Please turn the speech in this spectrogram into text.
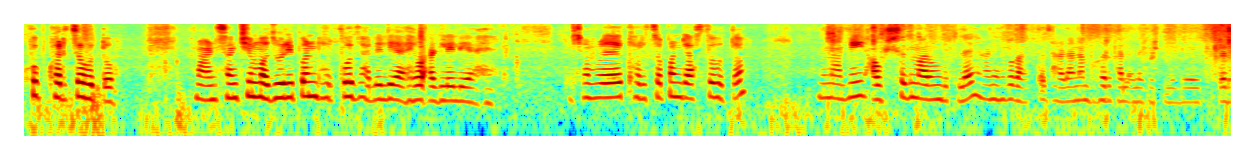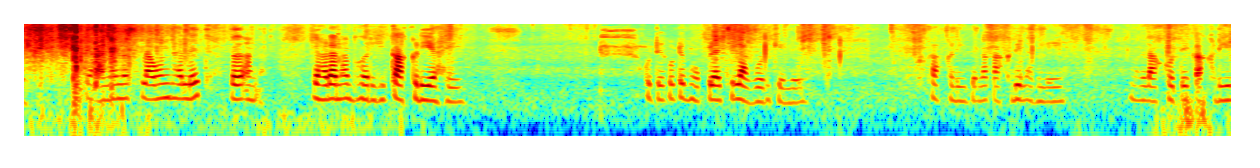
खूप खर्च होतो. माणसांची मजुरी पण भरपूर झालेली आहे वाढलेली आहे. त्याच्यामुळे खर्च पण जास्त होतं. म्हणून आम्ही औषध मारून घेतलं आहे आणि बघा आता झाडांना भर घालायला घेतलेली आहे इकडे. ते अननस लावून झालेत. तर झाडांना भर ही काकडी आहे. कुठे कुठे भोपळ्याची लागवड केली काकडी त्याला काकडी लागली मला दाखवते काकडी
